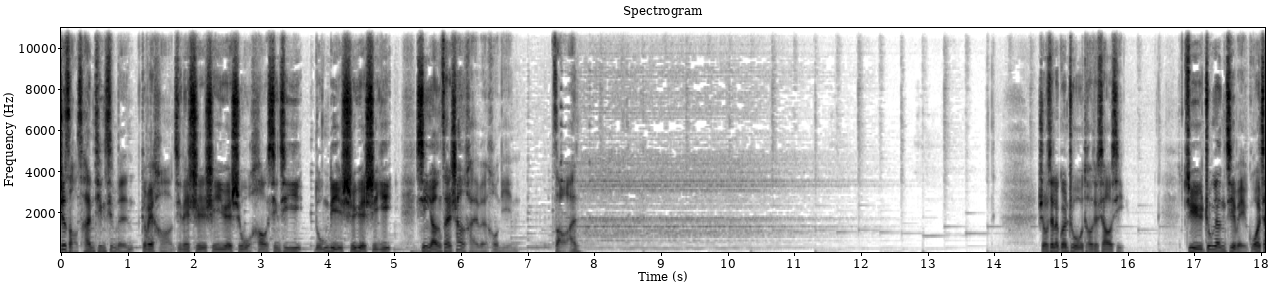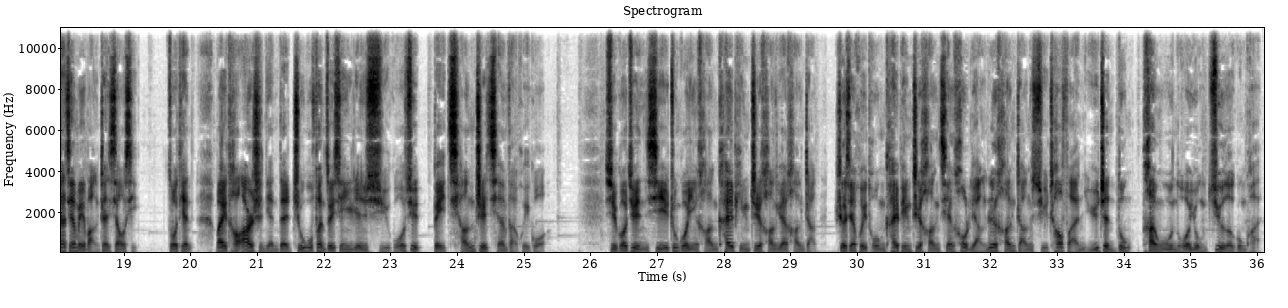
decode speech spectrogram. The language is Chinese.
吃早餐，听新闻。各位好，今天是十一月十五号，星期一，农历十月十一。新阳在上海问候您，早安。首先来关注头条消息。据中央纪委国家监委网站消息，昨天外逃二十年的职务犯罪嫌疑人许国俊被强制遣返回国。许国俊系中国银行开平支行原行长。涉嫌会同开平支行前后两任行长许超凡、于振东贪污挪用巨额公款。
